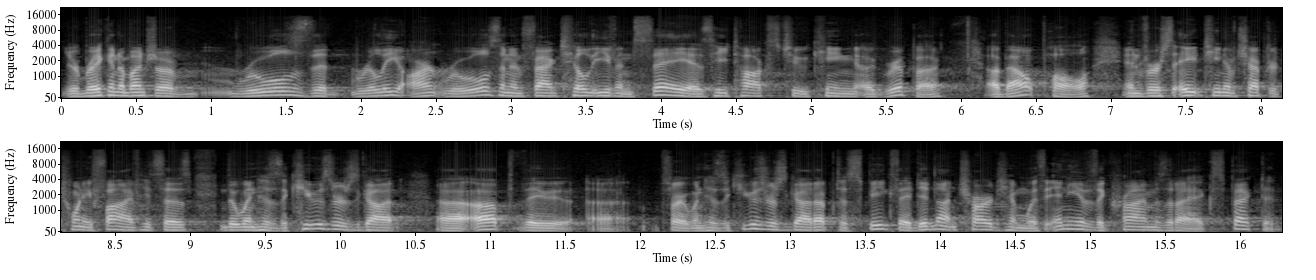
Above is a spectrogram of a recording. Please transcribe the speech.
You're breaking a bunch of rules that really aren't rules. And in fact, he'll even say, as he talks to King Agrippa about Paul, in verse 18 of chapter 25, he says that when his accusers got uh, up, they, uh, sorry, when his accusers got up to speak, they did not charge him with any of the crimes that I expected.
